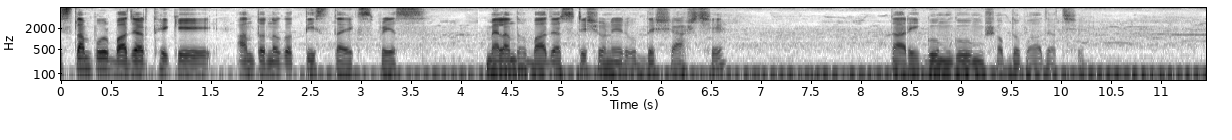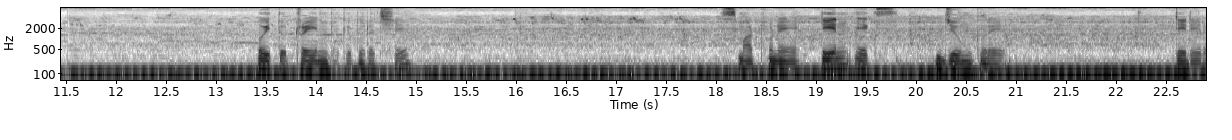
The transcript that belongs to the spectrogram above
ইসলামপুর বাজার থেকে আন্তনগর তিস্তা এক্সপ্রেস মেলান্দহ বাজার স্টেশনের উদ্দেশ্যে আসছে। তারই গুম গুম শব্দ পাওয়া যাচ্ছে। ওই তো ট্রেন ঢুকে পড়েছে। স্মার্টফোনে টেন এক্স জুম করে টেনের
